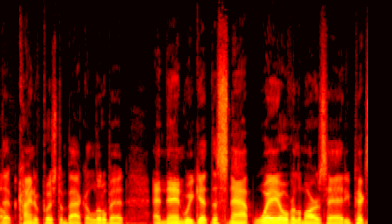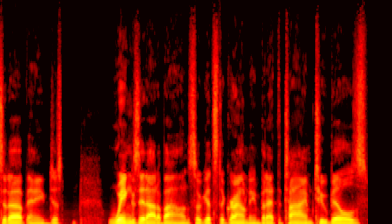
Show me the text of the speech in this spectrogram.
Oh. that kind of pushed him back a little bit, and then we get the snap way over Lamar's head. He picks it up and he just wings it out of bounds, so gets the grounding. But at the time, two Bills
